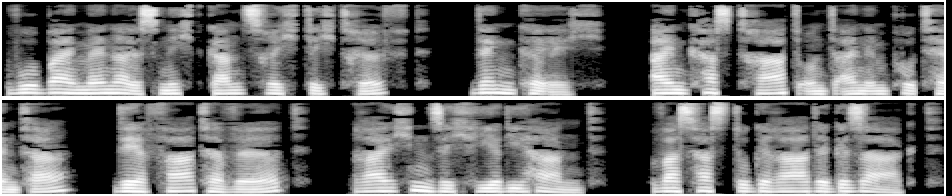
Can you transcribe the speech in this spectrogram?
Wobei Männer es nicht ganz richtig trifft, denke ich. Ein Kastrat und ein Impotenter, der Vater wird, reichen sich hier die Hand. Was hast du gerade gesagt?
